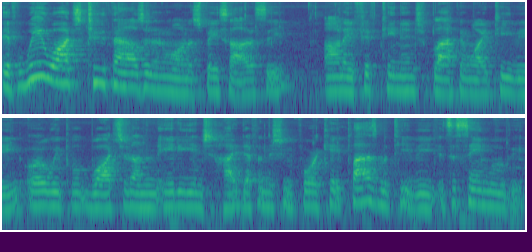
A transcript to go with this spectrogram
If we watch 2001 A Space Odyssey on a 15 inch black and white TV, or we watch it on an 80 inch high definition 4K plasma TV, it's the same movie.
